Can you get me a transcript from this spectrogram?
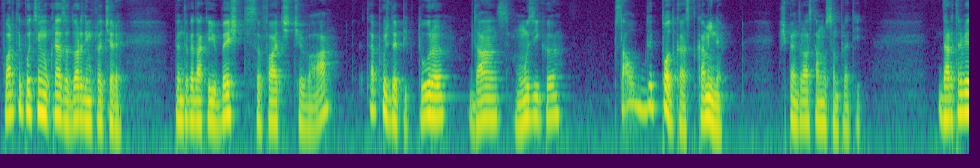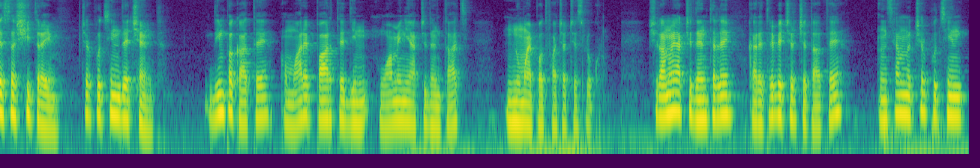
Foarte puțin lucrează doar din plăcere – pentru că dacă iubești să faci ceva, te apuci de pictură, dans, muzică sau de podcast, ca mine. Și pentru asta nu sunt plătit. Dar trebuie să și trăim, cel puțin decent. Din păcate, o mare parte din oamenii accidentați nu mai pot face acest lucru. Și la noi accidentele, care trebuie cercetate, înseamnă cel puțin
